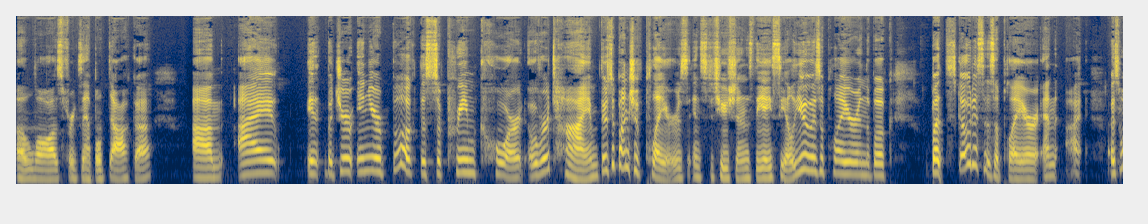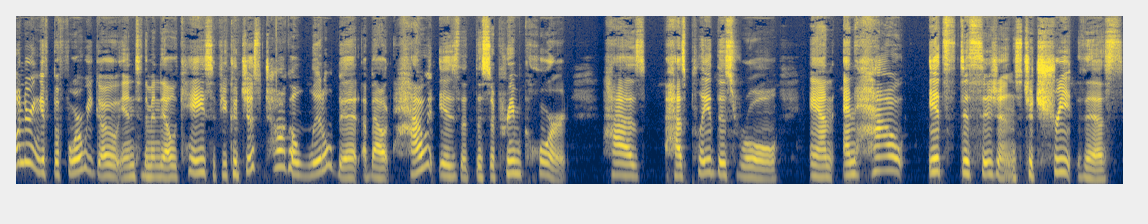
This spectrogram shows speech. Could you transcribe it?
uh, laws, for example, DACA. Um, I, it, but you're in your book, the Supreme Court over time. There's a bunch of players, institutions. The ACLU is a player in the book, but SCOTUS is a player, and I. I was wondering if before we go into the Mandel case, if you could just talk a little bit about how it is that the Supreme Court has has played this role and and how its decisions to treat this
